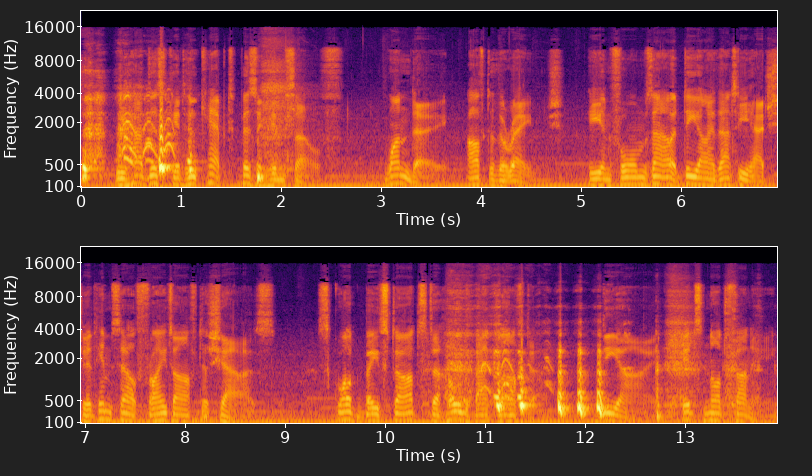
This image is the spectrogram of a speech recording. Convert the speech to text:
We had this kid who kept pissing himself. One day, after the range, he informs our DI that he had shit himself right after showers. Squad base starts to hold back laughter. DI, it's not funny.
